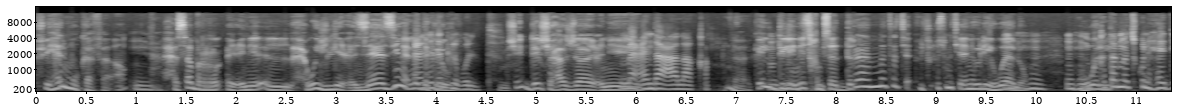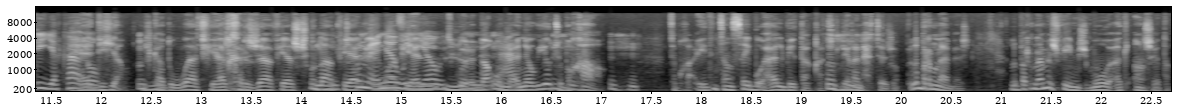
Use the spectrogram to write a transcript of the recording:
فيها المكافأة نعم. حسب يعني الحوايج اللي عزازين على ذاك الولد. ماشي؟ دير شي حاجة يعني ما عندها علاقة. لا، كاين اللي دير لي نيت خمسة دراهم ما تت- الفلوس ما تعني ليه والو. هو تقدر ما تكون هدية cadeau. هدية. الكادوات فيها الخرجة فيها الشوكولات مهم. فيها تكون الحلوى فيها اللعبة نعم. ومعنويه وتبقى. تبقى. إذا تنصيبوا البطاقات اللي غنحتاجوا البرنامج. البرنامج فيه مجموعة الأنشطة.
